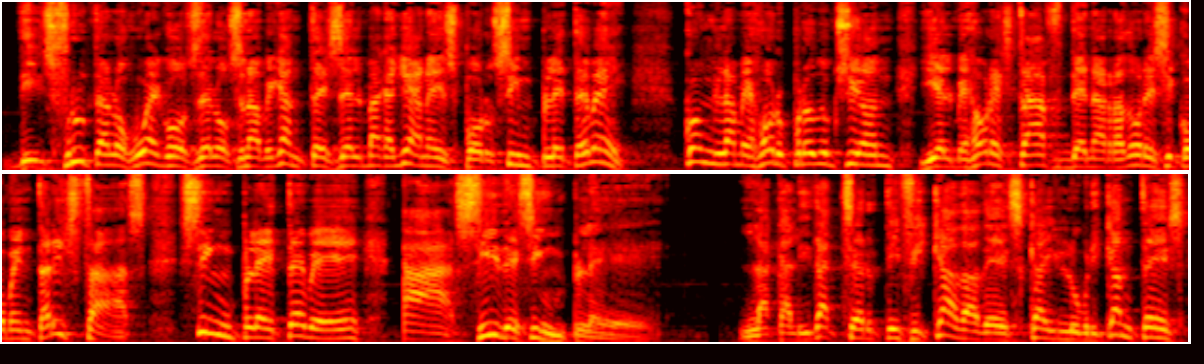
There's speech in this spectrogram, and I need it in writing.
Disfruta los juegos de los navegantes del Magallanes por Simple TV, con la mejor producción y el mejor staff de narradores y comentaristas. Simple TV, así de simple. La calidad certificada de Sky Lubricantes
